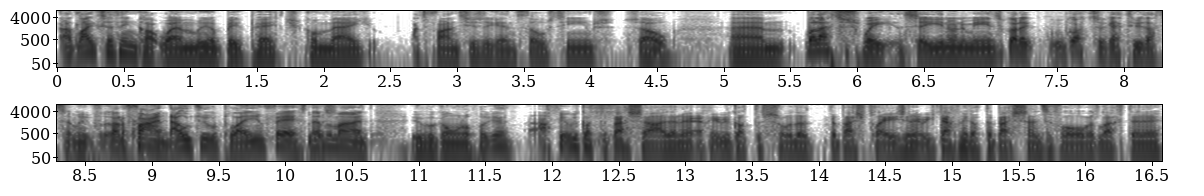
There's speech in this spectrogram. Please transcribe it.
I'd like to think at Wembley, a big pitch, come May, I'd fancy us against those teams. So, mm. Um, but let's just wait and see. You know what I mean? We've got to we've got to get through that. We've got to find out who we're playing first. Never mind who we're going up again. I think we've got the best side in it. I think we've got the some of the, the best players in it. We've definitely got the best centre forward left in it.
